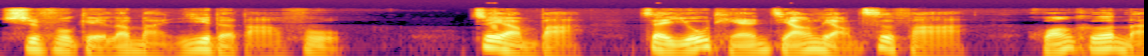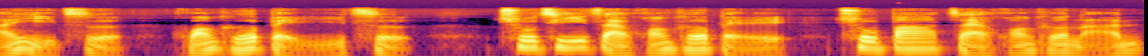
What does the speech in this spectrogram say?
师傅给了满意的答复：“这样吧，在油田讲两次法。”黄河南一次，黄河北一次。初七在黄河北，初八在黄河南。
